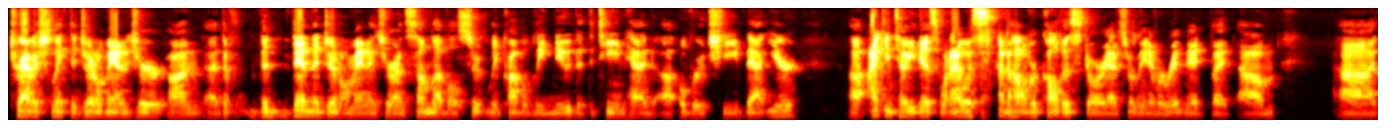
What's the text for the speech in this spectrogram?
Travis Schlenk, the general manager on uh, the, the, then the general manager on some level, certainly probably knew that the team had uh, overachieved that year. Uh, I can tell you this: when I was, and I'll recall this story. I've certainly never written it, but um, uh,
